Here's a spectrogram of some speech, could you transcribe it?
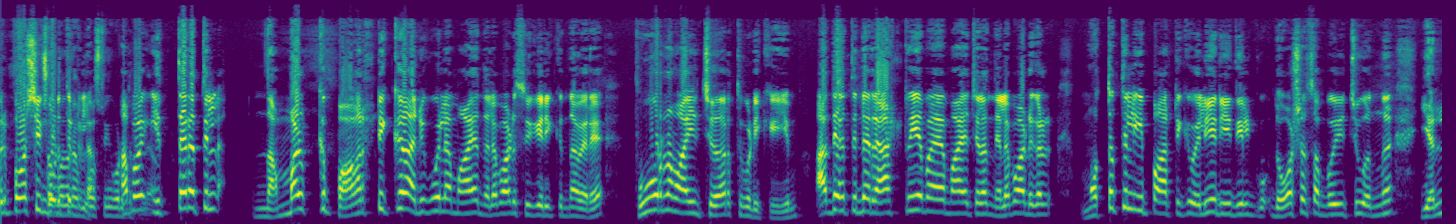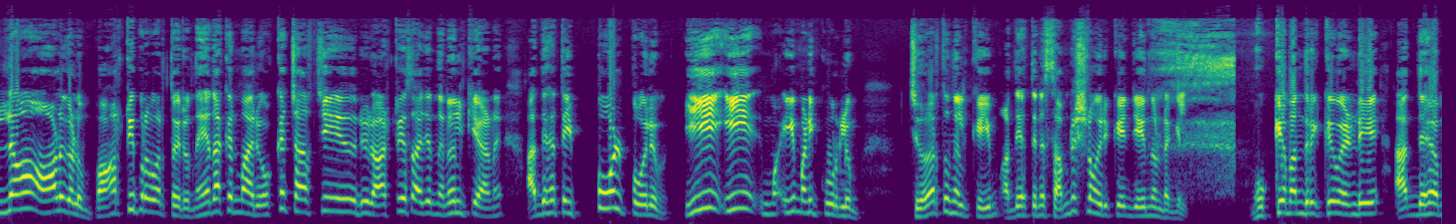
ഒരു പോസ്റ്റിംഗ് കൊടുത്തിട്ടില്ല. posting അപ്പൊ ഇത്തരത്തിൽ നമ്മൾക്ക് പാർട്ടിക്ക് അനുകൂലമായ നിലപാട് സ്വീകരിക്കുന്നവരെ പൂർണമായും ചേർത്ത് പിടിക്കുകയും അദ്ദേഹത്തിന്റെ രാഷ്ട്രീയപരമായ ചില നിലപാടുകൾ മൊത്തത്തിൽ ഈ പാർട്ടിക്ക് വലിയ രീതിയിൽ ദോഷം സംഭവിച്ചു എന്ന് എല്ലാ ആളുകളും പാർട്ടി പ്രവർത്തകരും നേതാക്കന്മാരും ഒക്കെ ചർച്ച ചെയ്ത ഒരു രാഷ്ട്രീയ സാഹചര്യം നിലനിൽക്കുകയാണ്. അദ്ദേഹത്തെ ഇപ്പോൾ പോലും ഈ ഈ ഈ മണിക്കൂറിലും ചേർത്ത് നിൽക്കുകയും അദ്ദേഹത്തിന് സംരക്ഷണം ഒരുക്കുകയും ചെയ്യുന്നുണ്ടെങ്കിൽ മുഖ്യമന്ത്രിക്ക് വേണ്ടി അദ്ദേഹം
